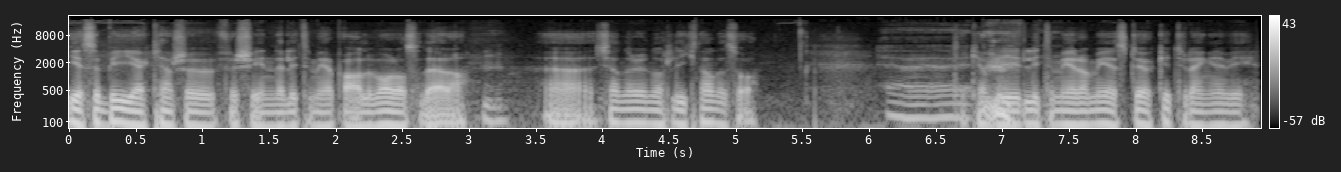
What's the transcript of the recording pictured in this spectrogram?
ECB kanske försvinner lite mer på allvar och sådär. Mm. Eh, Känner du något liknande så? Det kan bli lite mer och mer stökigt ju längre vi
